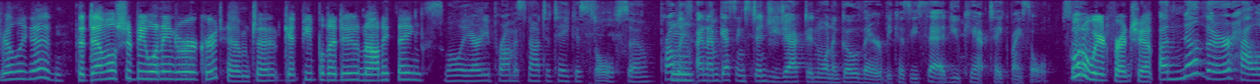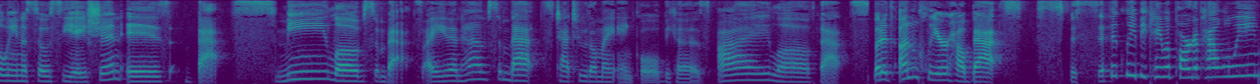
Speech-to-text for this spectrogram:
really good. The devil should be wanting to recruit him to get people to do naughty things. Well, he already promised not to take his soul, so probably. Hmm. And I'm guessing Stingy Jack didn't want to go there because he said, "You can't take my soul." what a So weird friendship. another Halloween association is bats. Me loves some bats. I even have some bats tattooed on my ankle because I love bats. But it's unclear how bats specifically became a part of Halloween.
